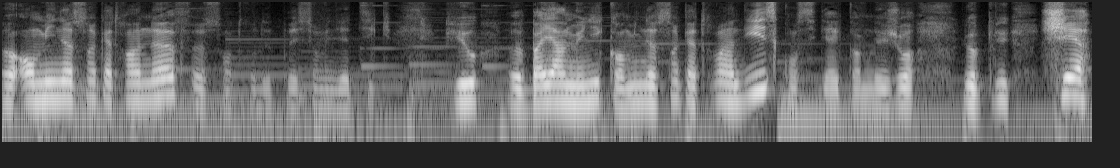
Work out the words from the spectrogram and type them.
euh, en 1989, euh, sans trop de pression médiatique, puis au Bayern Munich en 1990, considéré comme le joueur le plus cher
